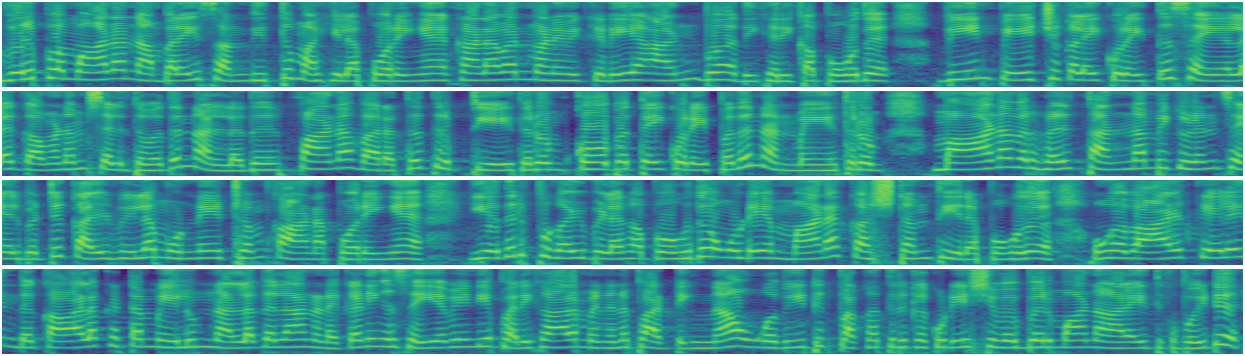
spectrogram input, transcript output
விருப்பமான நபரை சந்தித்து மகிழ போறீங்க. கணவன் மனைவிக்கிடையே அன்பு அதிகரிக்க போகுது. வீண் பேச்சுக்களை குறைத்து செயல கவனம் செலுத்துவது நல்லது. பண வரத்து திருப்தியை தரும். கோபத்தை குறைப்பது நன்மையை தரும். மாணவர்கள் தன்னம்பிக்கையுடன் செயல்பட்டு கல்வியில முன்னேற்றம் காண போறீங்க. எதிர்ப்புகள் விலக போகுது. உங்களுடைய மன கஷ்டம் தீரப்போகுது. உங்க வாழ்க்கையில இந்த காலகட்டம் மேலும் நல்லதெல்லாம் நடக்க நீங்க செய்ய வேண்டிய பரிகாரம் என்னன்னு பார்த்தீங்கன்னா உங்க வீட்டுக்கு பக்கத்தில் இருக்கக்கூடிய சிவபெருமான் ஆலயத்துக்கு போயிட்டு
